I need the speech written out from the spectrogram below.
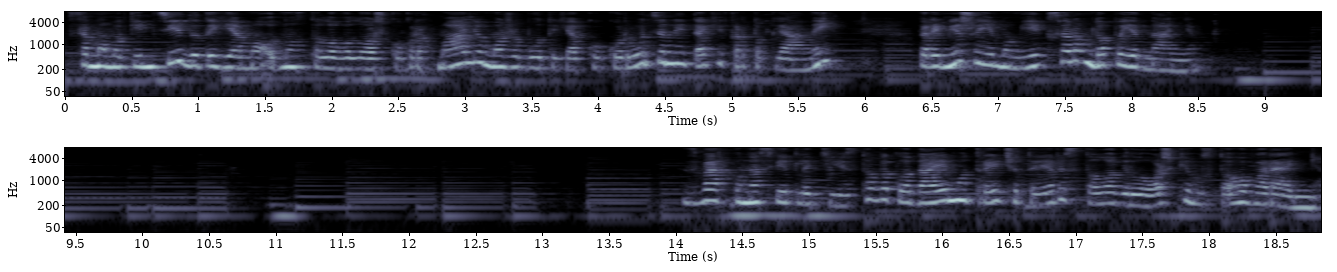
В самому кінці додаємо 1 столову ложку крохмалю, може бути як кукурудзяний, так і картопляний. Перемішуємо міксером до поєднання. Зверху на світле тісто викладаємо 3-4 столові ложки густого варення.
